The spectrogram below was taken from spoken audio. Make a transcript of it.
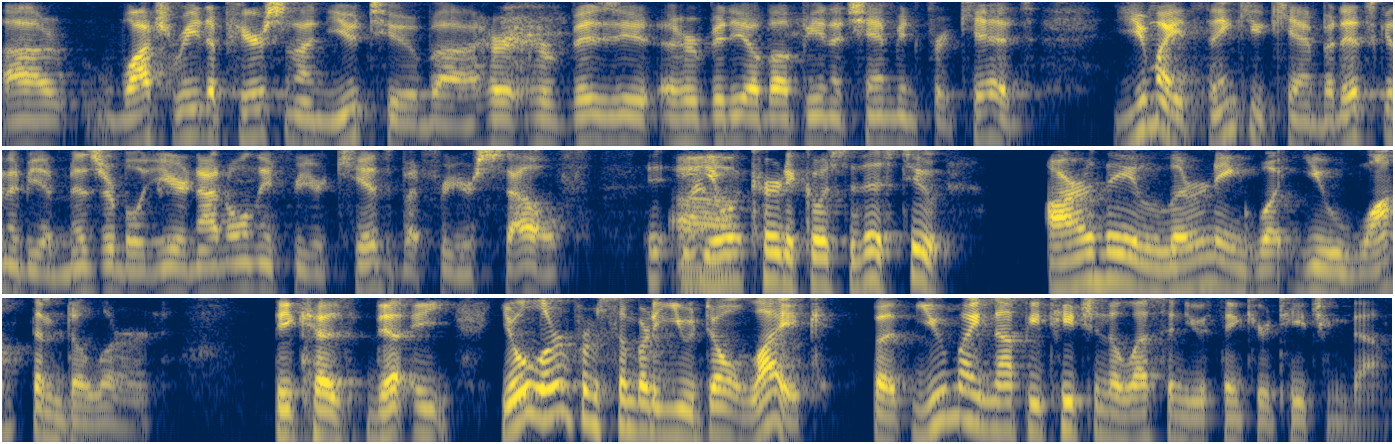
Uh, watch Rita Pierson on YouTube. Uh, her her video her video about being a champion for kids. You might think you can, but it's going to be a miserable year, not only for your kids but for yourself. Uh, you know what, Kurt? It goes to this too. Are they learning what you want them to learn? Because the, you'll learn from somebody you don't like, but you might not be teaching the lesson you think you're teaching them,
